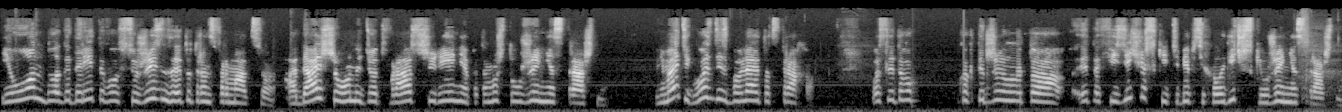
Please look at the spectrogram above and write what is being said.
и он благодарит его всю жизнь за эту трансформацию. А дальше он идет в расширение, потому что уже не страшно. Понимаете, гвозди избавляют от страха. После того, как ты жил это, это физически, тебе психологически уже не страшно.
